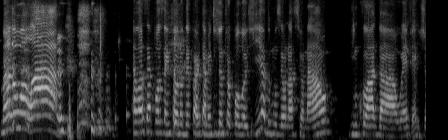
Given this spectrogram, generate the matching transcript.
Manda um olá! Ela se aposentou no Departamento de Antropologia do Museu Nacional, vinculada ao FRJ,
